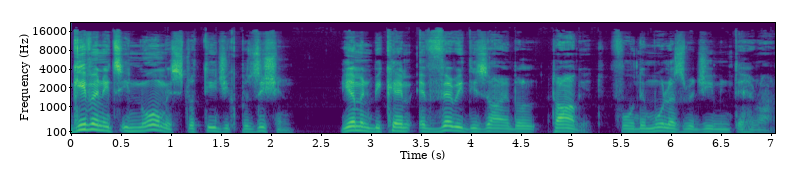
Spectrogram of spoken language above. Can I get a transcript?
Given its enormous strategic position, Yemen became a very desirable target for the mullah's regime in Tehran.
